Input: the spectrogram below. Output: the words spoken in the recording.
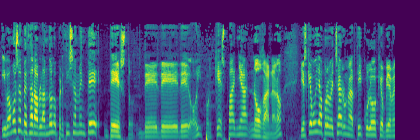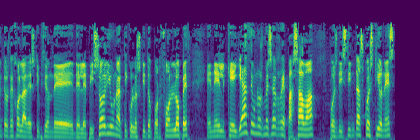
y vamos a empezar hablándolo precisamente de esto, de, de, de, hoy, ¿por qué España no gana, no? Y es que voy a aprovechar un artículo que obviamente os dejo en la descripción de, del episodio, un artículo escrito por Fon López, en el que ya hace unos meses repasaba pues distintas cuestiones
